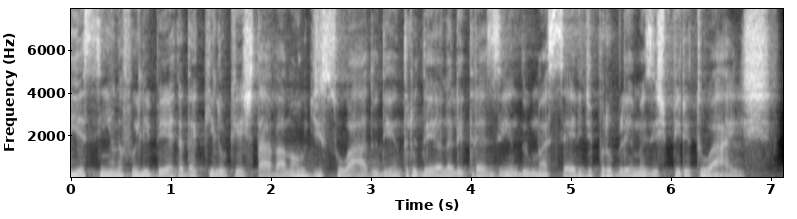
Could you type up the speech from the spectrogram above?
E assim ela foi liberta daquilo que estava amaldiçoado dentro dela, lhe trazendo uma série de problemas espirituais.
